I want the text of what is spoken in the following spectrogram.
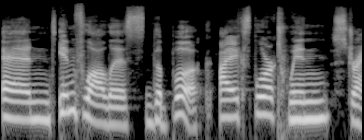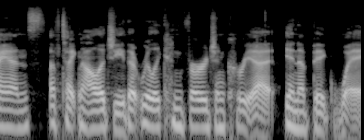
And in Flawless, the book, I explore twin strands of technology that really converge in Korea in a big way.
